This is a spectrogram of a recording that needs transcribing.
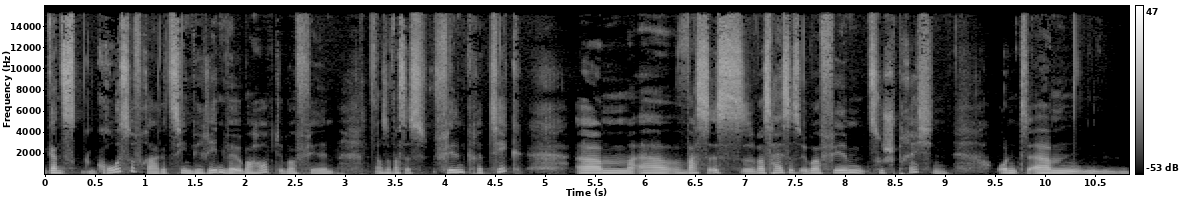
ganz große Frage ziehen. Wie reden wir überhaupt über Film? Also was ist Filmkritik? Ähm, äh, was ist, was heißt es über Film zu sprechen? Und ähm,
